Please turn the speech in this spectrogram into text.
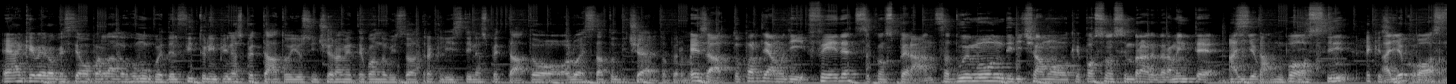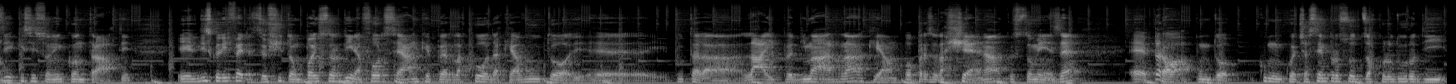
è anche vero che stiamo parlando comunque del featuring più inaspettato, io sinceramente quando ho visto la tracklist inaspettato lo è stato di certo per me. Esatto, parliamo di Fedez con Speranza, due mondi diciamo che possono sembrare veramente agli opposti, agli opposti che si sono incontrati. Il disco di Fedez è uscito un po' in sordina, forse anche per la coda che ha avuto eh, tutta la, l'hype di Marra, che ha un po' preso la scena questo mese, eh, però appunto comunque c'è sempre il suo zoccolo duro di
